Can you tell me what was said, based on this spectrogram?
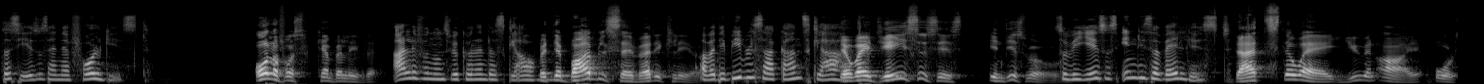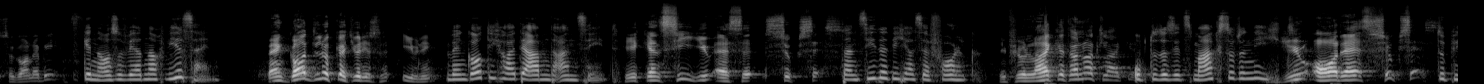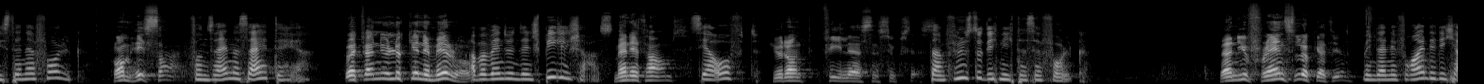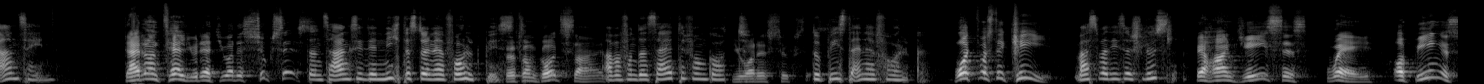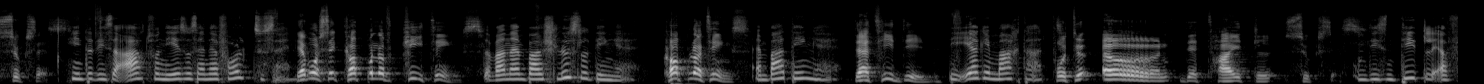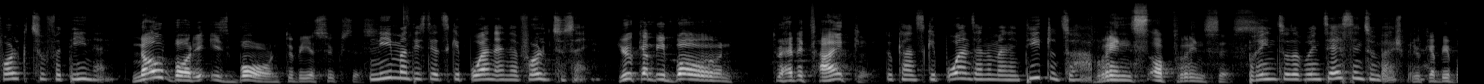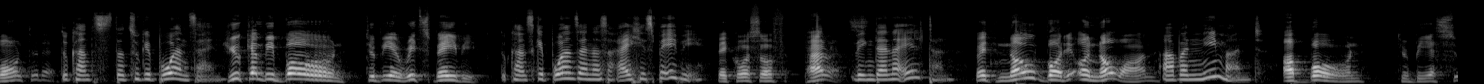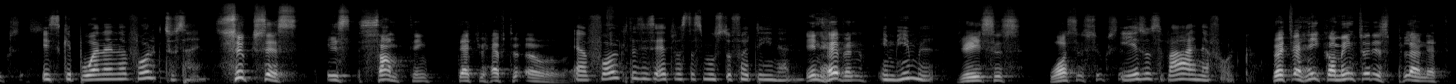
dass Jesus ein Erfolg ist. All of us can believe that. Alle von uns, wir können das glauben. But the Bible says very clear Aber die Bibel sagt ganz klar, the way Jesus is in this world, so wie Jesus in dieser Welt ist, that's the way you and I also gonna be. genauso werden auch wir sein. When God look at you this evening, Wenn Gott dich heute Abend ansieht, He can see you as a success. dann sieht er dich als Erfolg. If you like it or not like it, Ob du das jetzt magst oder nicht, du bist ein Erfolg. from His side. Von seiner Seite her. But when you look in the mirror, Aber wenn du in den Spiegel schaust, many times sehr oft, you don't feel as a success. dann fühlst du dich nicht als Erfolg. You, Wenn deine Freunde dich ansehen, they don't tell you that you are the success. dann sagen sie dir nicht, dass du ein Erfolg bist. But from God's side, Aber von der Seite von Gott, you are the success. du bist ein Erfolg. What was the key Was war dieser Schlüssel behind Jesus' way of being a success? hinter dieser Art von Jesus ein Erfolg zu sein? There was a couple of key things, Da waren ein paar Schlüsseldinge, couple of things ein paar Dinge, that he did die er gemacht hat, for to earn the title success. um diesen Titel Erfolg zu verdienen. Nobody is born to be a success. Niemand ist jetzt geboren, ein Erfolg zu sein. You can be born to have a title, Du kannst geboren sein, um einen Titel zu haben. prince or princess. Prinz oder Prinzessin zum You Beispiel. can be born to that. Du kannst dazu geboren sein. You can be born to be a rich baby Du kannst geboren sein als reiches Baby, because of parents. wegen deiner Eltern. But nobody or no one Aber niemand are born to be a success. ist geboren, ein Erfolg zu sein. Success is something that you have to earn. Erfolg, das ist etwas, das musst du verdienen. In heaven, Im Himmel. Jesus was a success. Jesus war ein Erfolg. But when he come into this planet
